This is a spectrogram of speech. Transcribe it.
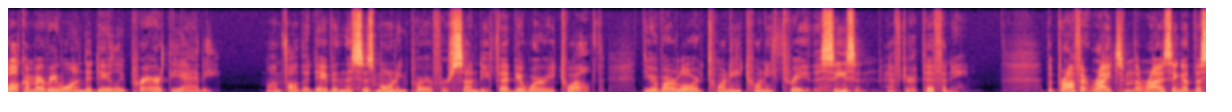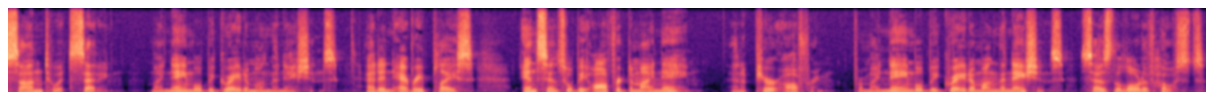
Welcome, everyone, to Daily Prayer at the Abbey. I'm Father David, and this is morning prayer for Sunday, February 12th, the year of our Lord 2023, the season after Epiphany. The prophet writes from the rising of the sun to its setting My name will be great among the nations, and in every place incense will be offered to my name, and a pure offering. For my name will be great among the nations, says the Lord of hosts.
